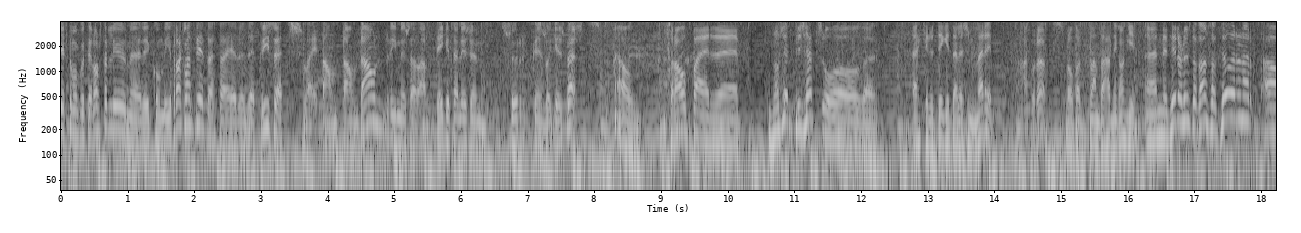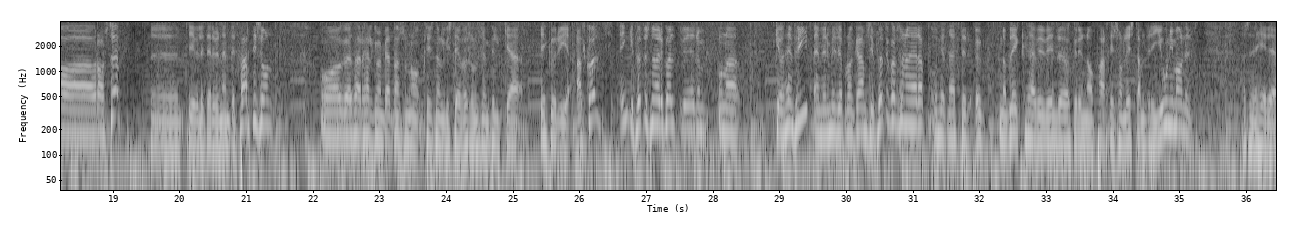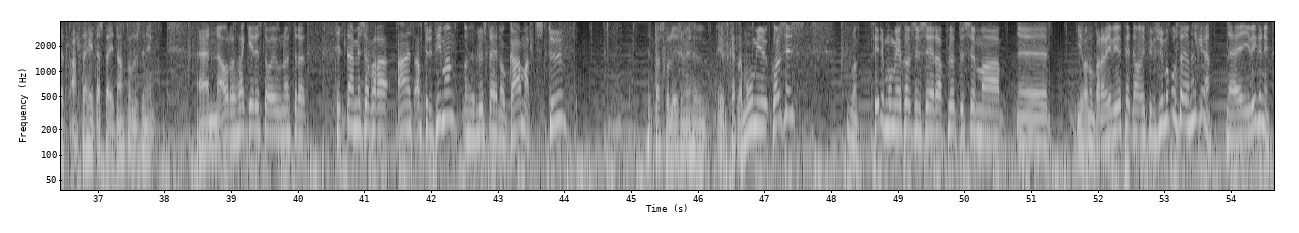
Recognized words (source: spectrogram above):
skelltum okkur til Ástralíu með við komum í Fraklandi. Þetta eru The Presets, lagi Down, Down, Down, rýmisað af Digitalism, surg eins og að gerist best. Já, frábær uh, hljómsveit, presets og uh, ekki eru digitalism verri. Akkurat. Frábær blanda hann í gangi. En þeir eru að hlusta á Danstátt þjóðarinnar á Rástöp. Uh, yfirleitt erum við nefndir Partizón og uh, það eru Helgi Menn Bjarnarsson og Kristján Olgi Stefarsson sem fylgja ykkur í allt kvöld. Engi plötusnöður í kvöld, við erum búin að gefa þeim frí, en við erum hins vegar búin að gramsa í plötukorsunum þeirra og hérna eftir augna blik hefur við innröð okkur inn á Partizón listan fyrir júnimánuð þar sem þið heyrið alltaf heitasta í danstónlistinni. En árað það gerist og við erum eftir að til dæmis að fara aðeins aftur í tíman og við hlusta hérna á gamalt stuð þetta er dagskólið sem við höfum yfir kallað Múmiu kvölsins fyrir Múmiu kvölsins er að plötu sem að uh, ég var nú bara að reyfi upp hérna upp í sumabústæði um helgina, nei í vikunni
